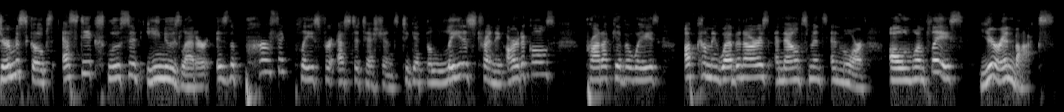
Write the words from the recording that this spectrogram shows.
Dermascope's SD exclusive e newsletter is the perfect place for estheticians to get the latest trending articles, product giveaways, upcoming webinars, announcements, and more, all in one place your inbox.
